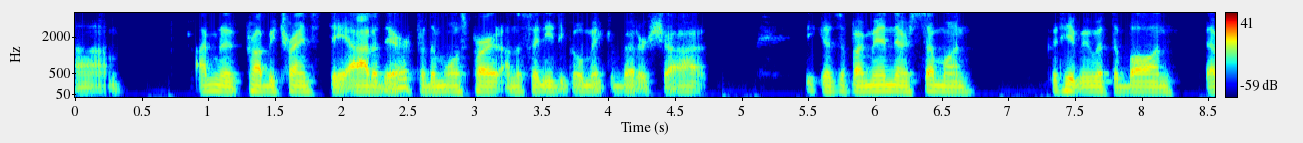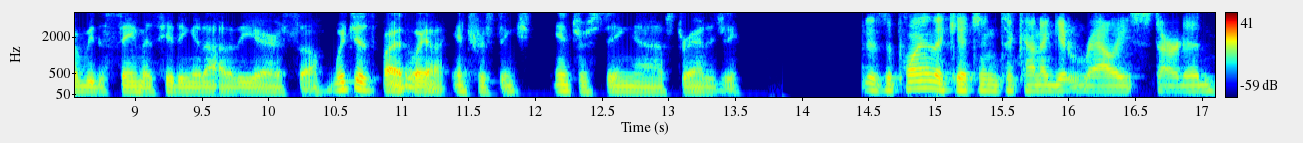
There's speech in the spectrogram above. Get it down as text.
um, I'm going to probably try and stay out of there for the most part, unless I need to go make a better shot. Because if I'm in there, someone could hit me with the ball and that would be the same as hitting it out of the air. So, which is, by the way, an interesting, interesting uh, strategy. Is the point of the kitchen to kind of get rallies started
